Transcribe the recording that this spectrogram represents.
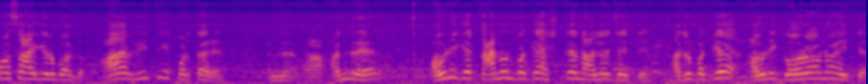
ಮೋಸ ಆಗಿರಬಾರ್ದು. ಆ ರೀತಿ ಕೊಡ್ತಾರೆ. ಅಂದ್ರೆ ಅಂದರೆ, ಅವರಿಗೆ ಕಾನೂನು ಬಗ್ಗೆ ಅಷ್ಟೇ ನಾಲೆಜ್ ಐತೆ. ಅದ್ರ ಬಗ್ಗೆ ಅವ್ರಿಗೆ ಗೌರವನೂ ಐತೆ.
